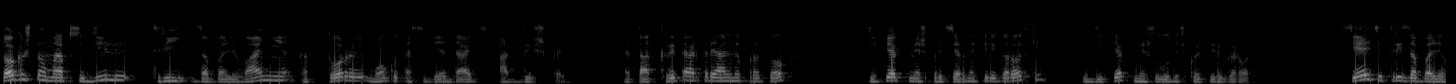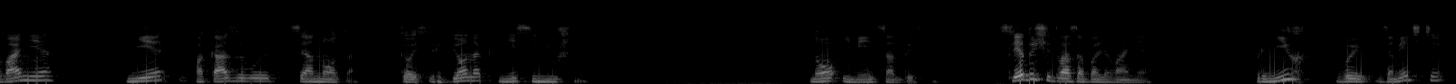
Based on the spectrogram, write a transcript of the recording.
Только что мы обсудили три заболевания, которые могут о себе дать отдышкой. Это открытый артериальный проток, дефект межпредсердной перегородки и дефект межжелудочковой перегородки. Все эти три заболевания не показывают цианоза, то есть ребенок не синюшный, но имеет задышка. Следующие два заболевания. При них вы заметите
